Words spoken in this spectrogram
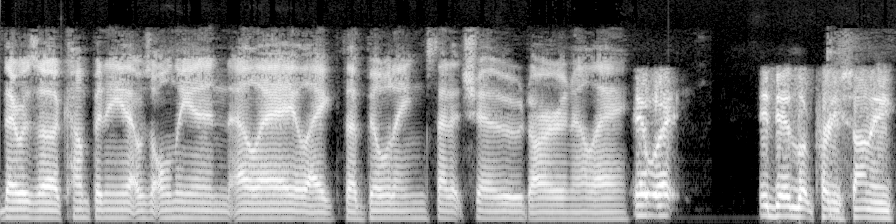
there was a company that was only in LA like the buildings that it showed are in LA it wa it did look pretty sunny.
